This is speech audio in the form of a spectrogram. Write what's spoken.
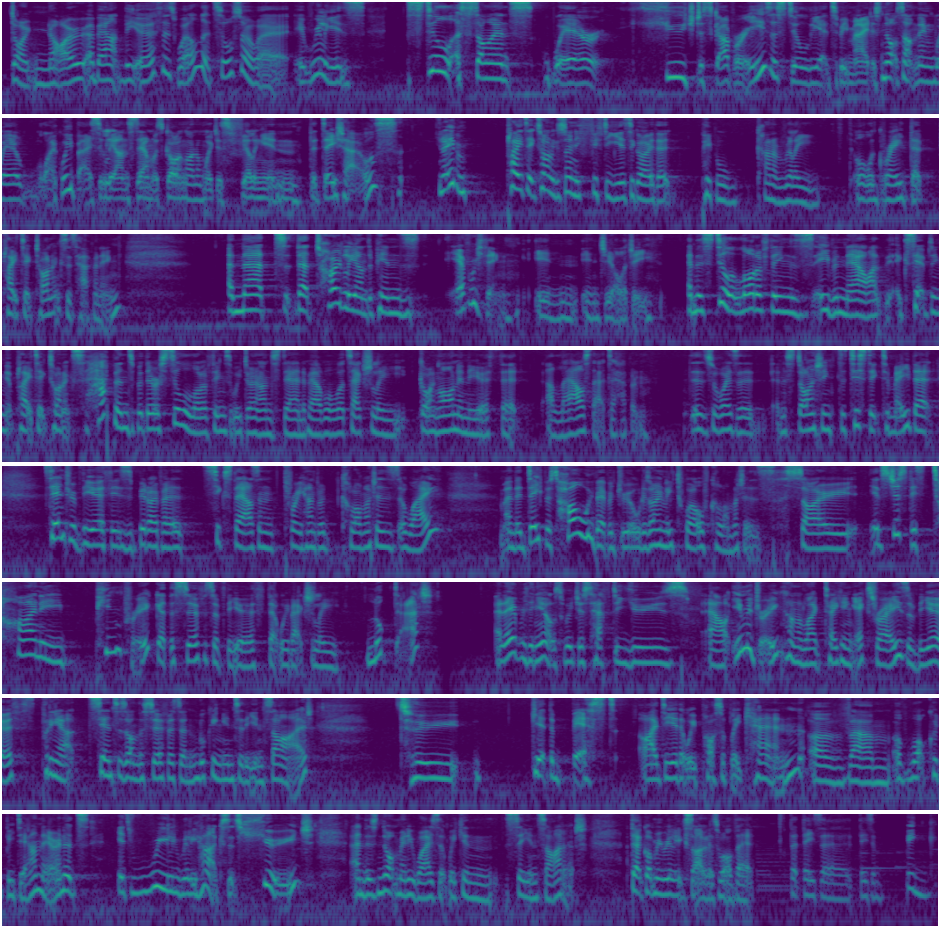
don't know about the Earth as well. It's also a it really is still a science where huge discoveries are still yet to be made. It's not something where like we basically understand what's going on and we're just filling in the details. You know, even plate tectonics was only 50 years ago that people kind of really all agreed that plate tectonics is happening. And that, that totally underpins everything in, in geology. And there's still a lot of things, even now, accepting that plate tectonics happens, but there are still a lot of things that we don't understand about, well, what's actually going on in the Earth that allows that to happen. There's always a, an astonishing statistic to me that centre of the Earth is a bit over 6,300 kilometres away and the deepest hole we've ever drilled is only 12 kilometres. So it's just this tiny pinprick at the surface of the Earth that we've actually looked at. And everything else, we just have to use our imagery, kind of like taking x rays of the Earth, putting out sensors on the surface and looking into the inside to get the best idea that we possibly can of, um, of what could be down there. And it's, it's really, really hard because it's huge and there's not many ways that we can see inside it. That got me really excited as well that, that these, are, these are big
